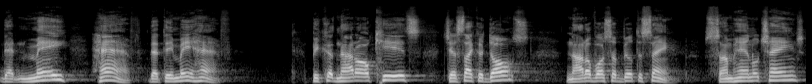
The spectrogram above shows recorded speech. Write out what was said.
that may have, that they may have. Because not all kids, just like adults, not all of us are built the same. Some handle change,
